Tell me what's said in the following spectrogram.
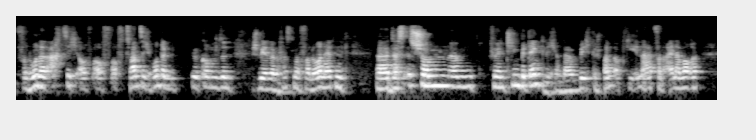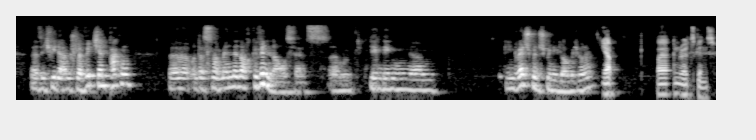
von 180 auf, auf, auf 20 runtergekommen sind, das Spiel sogar fast noch verloren hätten, äh, das ist schon ähm, für ein Team bedenklich. Und da bin ich gespannt, ob die innerhalb von einer Woche äh, sich wieder am Schlawittchen packen äh, und das am Ende noch gewinnen auswärts. Ähm, gegen, gegen, ähm, gegen Redskins spielen die, glaube ich, oder? Ja, bei den Redskins.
